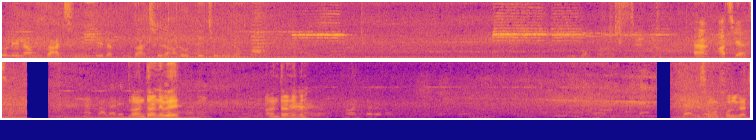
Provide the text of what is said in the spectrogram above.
চলে এলাম গাছ নিতে, দেখো গাছের আড়তে চলে এলাম। হ্যাঁ আছে আছে। নয়নতারা নেবে নয়নতারা এই সময় ফুল গাছ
